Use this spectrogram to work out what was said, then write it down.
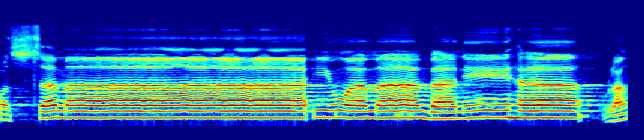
والسماء وما بنيها ulang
